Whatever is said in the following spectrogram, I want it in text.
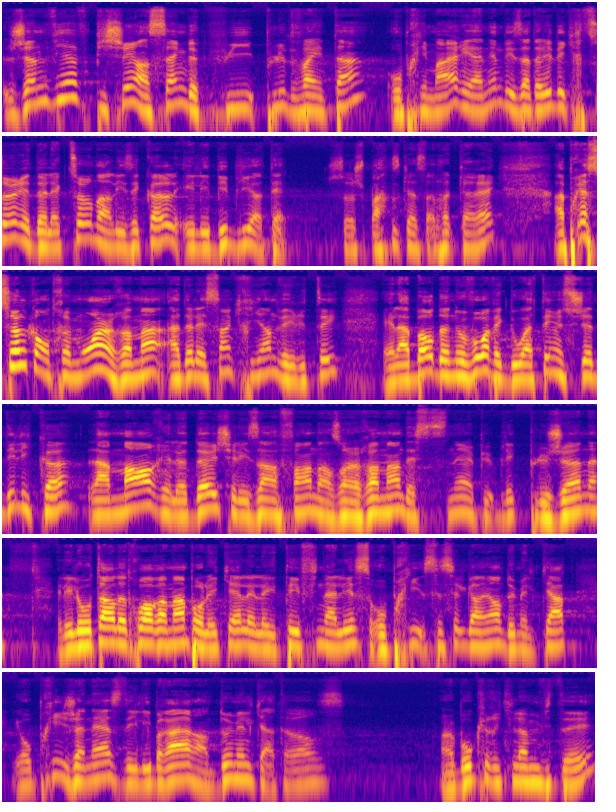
Geneviève Piché enseigne depuis plus de 20 ans au primaire et anime des ateliers d'écriture et de lecture dans les écoles et les bibliothèques. Ça, je pense que ça doit être correct. Après Seul contre moi, un roman adolescent criant de vérité, elle aborde de nouveau avec doigté un sujet délicat, la mort et le deuil chez les enfants, dans un roman destiné à un public plus jeune. Elle est l'auteur de trois romans pour lesquels elle a été finaliste au prix Cécile Gagnon en 2004 et au prix Jeunesse des libraires en 2014. Un beau curriculum vitae.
